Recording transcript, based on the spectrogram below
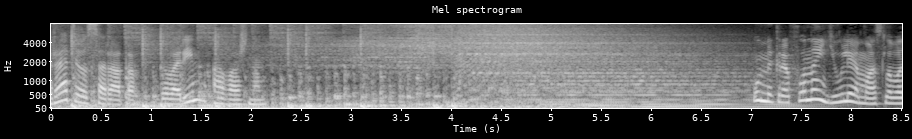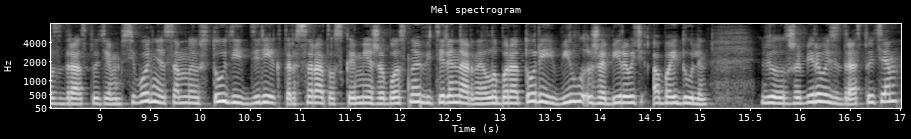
Радио «Саратов». Говорим о важном. У микрофона Юлия Маслова. Здравствуйте. Сегодня со мной в студии директор Саратовской межобластной ветеринарной лаборатории Вил Жабирович Абайдулин. Вил Жабирович, здравствуйте.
